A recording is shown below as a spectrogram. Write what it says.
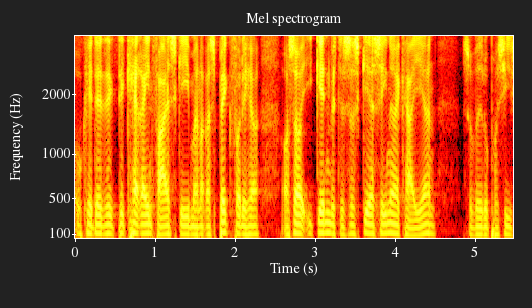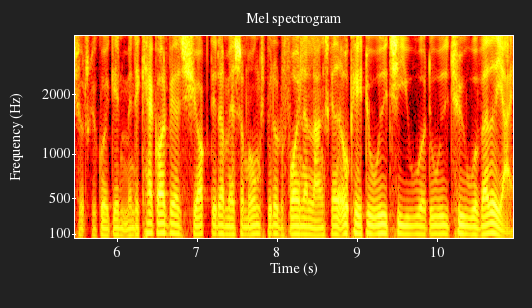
okay, det, det, det kan rent faktisk ske, man har respekt for det her, og så igen, hvis det så sker senere i karrieren, så ved du præcis, hvad du skal gå igen. Men det kan godt være et chok, det der med som ung spiller, du får en eller anden lang skade, okay, du er ude i 10 uger, du er ude i 20 uger, hvad ved jeg.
